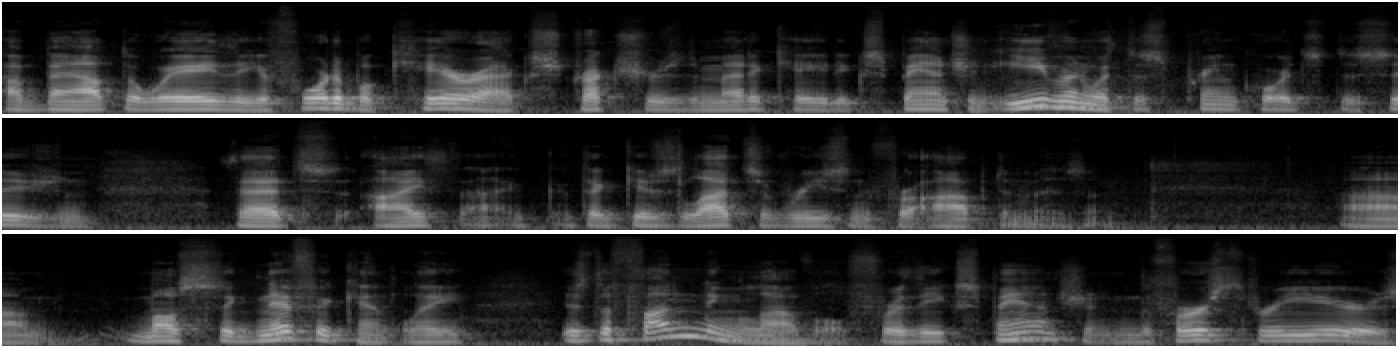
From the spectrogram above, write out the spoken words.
about the way the Affordable Care Act structures the Medicaid expansion, even with the Supreme Court's decision, that's, I th- that gives lots of reason for optimism. Um, most significantly is the funding level for the expansion. In the first three years,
